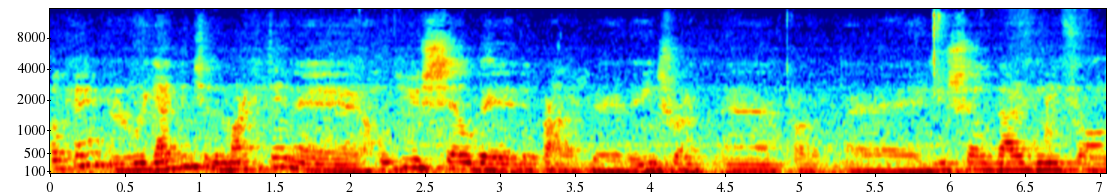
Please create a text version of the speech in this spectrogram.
Okay. regarding to the marketing, uh, how do you sell the, the product, the, the insurance uh, product? Uh, you sell directly from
